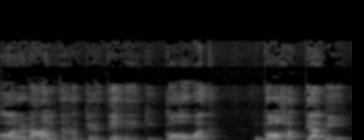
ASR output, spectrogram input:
और राम यहाँ कहते हैं कि गौवध, गौ हत्या भी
